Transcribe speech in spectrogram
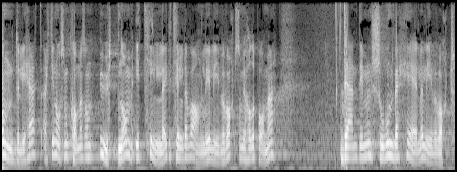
Åndelighet er ikke noe som kommer sånn utenom i tillegg til det vanlige livet vårt. som vi holder på med. Det er en dimensjon ved hele livet vårt.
